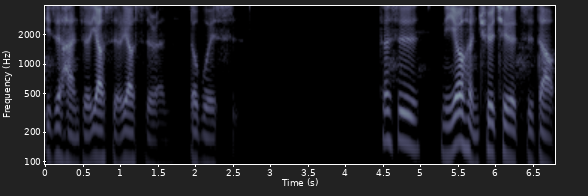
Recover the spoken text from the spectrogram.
一直喊着要死了要死的人。都不会死，但是你又很确切的知道，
